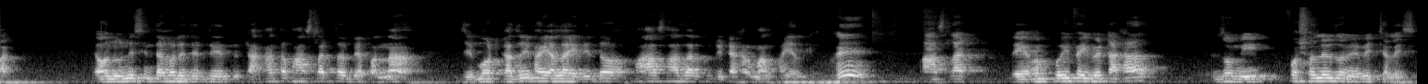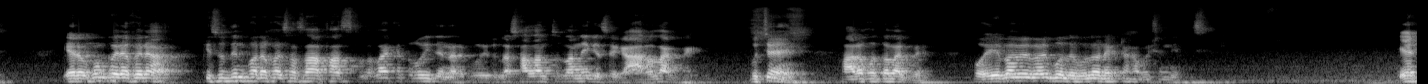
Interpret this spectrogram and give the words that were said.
লাখ। এখন উনি চিন্তা করে যে টাকা তো পাঁচ লাখ তো ব্যাপার না যে মোট কাজই ভাইয়ালা এটি তো পাঁচ হাজার কোটি টাকার মাল ভাইয়ালি হ্যাঁ পাঁচ লাখ। এখন কই পাইবে টাকা? জমি ফসলের জমি বেচ চালাইছে এরকম করে ফেরা কিছুদিন পরে কয় পাঁচ লাখ তো ওই দেন আর ওইগুলা সালান চালানে গেছে গা, আরও লাগবে। বুঝছেন? আরও কত লাগবে? ও এভাবে এভাবে বলে বলে অনেক টাকা পয়সা নিয়ে নিচ্ছে এক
